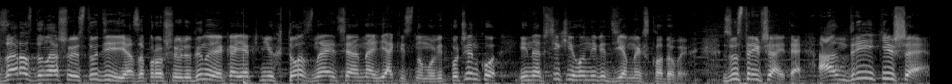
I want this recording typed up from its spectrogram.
зараз до нашої студії я запрошую людину, яка як ніхто знається на якісному відпочинку і на всіх його невід'ємних складових. Зустрічайте Андрій Кіше.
